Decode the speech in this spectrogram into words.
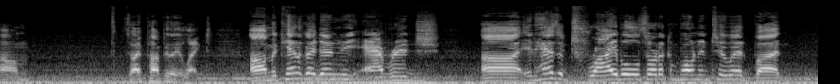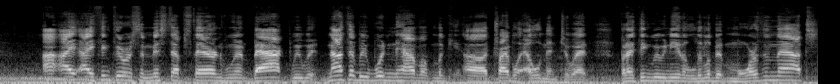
um, so I popularly liked. Uh, mechanical identity, average. Uh, it has a tribal sort of component to it, but I, I, think there were some missteps there, and we went back. We would not that we wouldn't have a uh, tribal element to it, but I think we would need a little bit more than that.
